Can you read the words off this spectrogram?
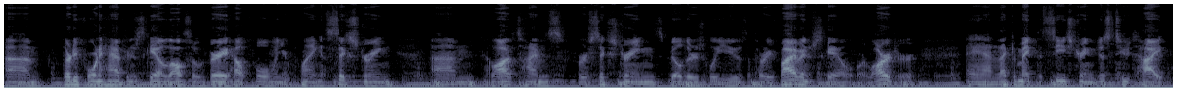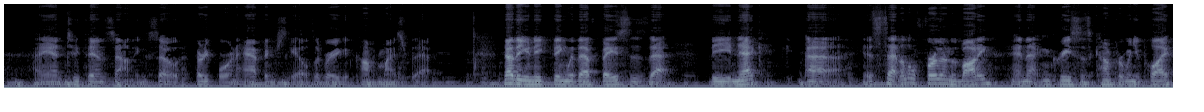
Um, 34 and a half inch scale is also very helpful when you're playing a six string. Um, a lot of times for six strings, builders will use a 35 inch scale or larger, and that can make the C string just too tight and too thin sounding. So 34 and a half inch scale is a very good compromise for that. Another unique thing with F bass is that the neck uh, is set a little further in the body, and that increases comfort when you play.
